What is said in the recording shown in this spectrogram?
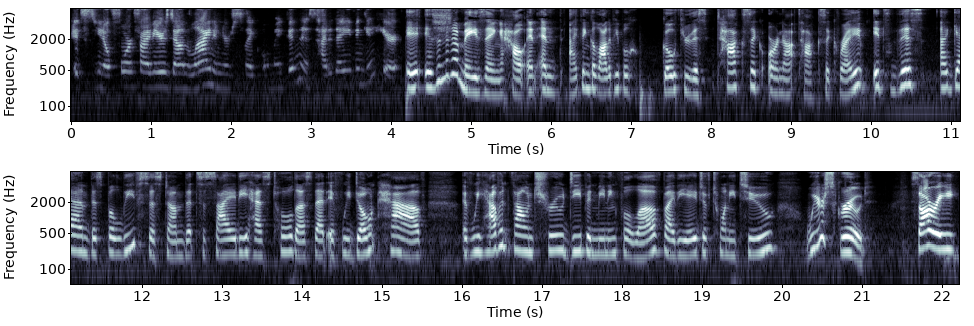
it's, you know, four or five years down the line, and you're just like, oh my goodness, how did I even get here? is isn't it amazing how, and, and I think a lot of people go through this toxic or not toxic, right? It's this again, this belief system that society has told us that if we don't have if we haven't found true, deep, and meaningful love by the age of 22, we're screwed. Sorry,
